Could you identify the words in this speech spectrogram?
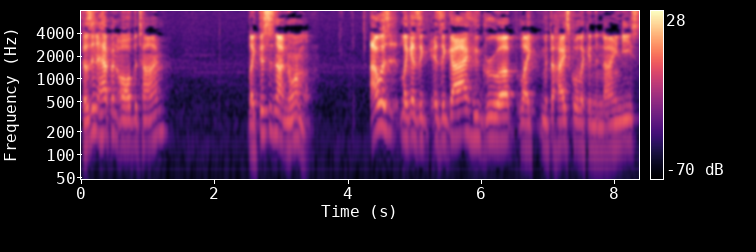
Doesn't it happen all the time? Like this is not normal. I was like as a as a guy who grew up like went to high school like in the 90s,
